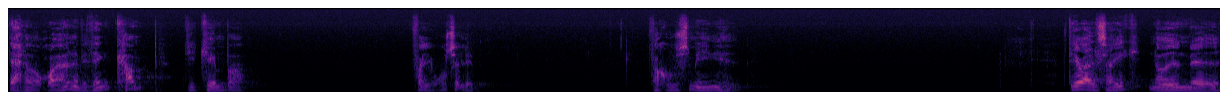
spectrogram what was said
Der er noget rørende ved den kamp, de kæmper for Jerusalem. For Guds menighed. Det var altså ikke noget med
